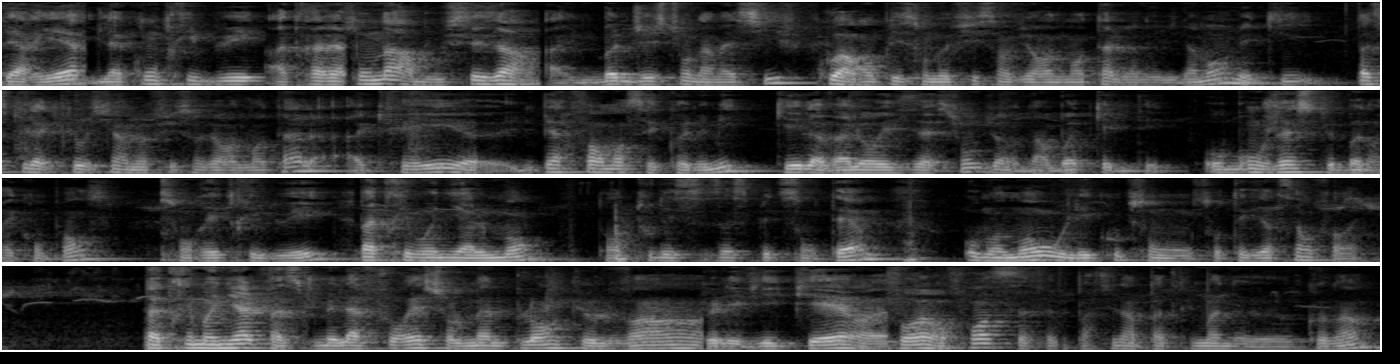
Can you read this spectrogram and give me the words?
Derrière, il a contribué à travers son arbre ou ses arbres à une bonne gestion d'un massif, quoi a rempli son office environnemental bien évidemment, mais qui, parce qu'il a créé aussi un office environnemental, a créé euh, une performance économique qui est la valorisation d'un bois de qualité. Au bon geste, bonne récompense, sont rétribués patrimonialement dans tous les aspects de son terme au moment où les coupes sont, sont exercées en forêt. Patrimonial parce que je mets la forêt sur le même plan que le vin, que les vieilles pierres. La forêt en France, ça fait partie d'un patrimoine euh, commun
